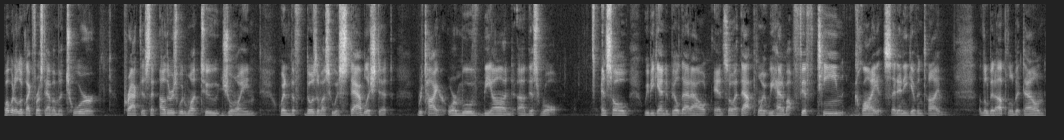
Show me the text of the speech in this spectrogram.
What would it look like for us to have a mature practice that others would want to join when the, those of us who established it retire or move beyond uh, this role?" And so we began to build that out. And so at that point, we had about 15 clients at any given time, a little bit up, a little bit down.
